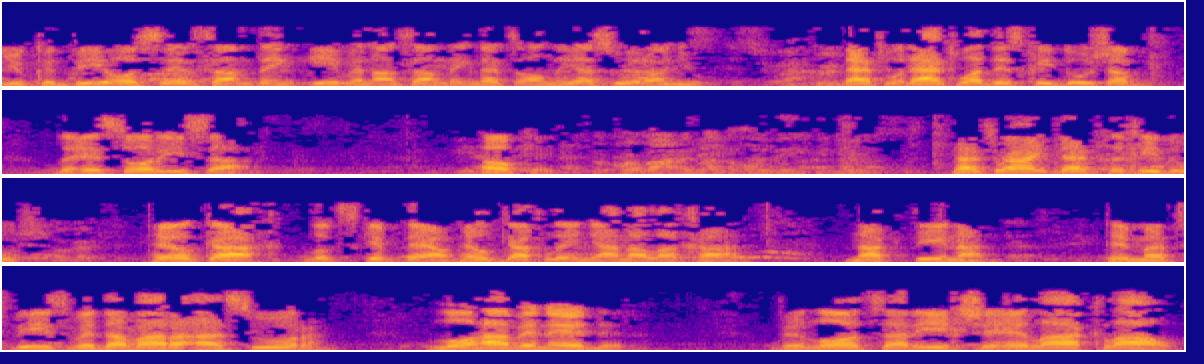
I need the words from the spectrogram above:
you could be osir something even on something that's only asur on you. That's what that's what this chidush of leesor isar. Okay, So Korban is not the only thing you can use. That's right. That's the chidush. Hilkach, look, skip down. Hilkach le'inyan halacha naktinan tematfis v'davar asur lo have neder v'lo tzarich she'ela klal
